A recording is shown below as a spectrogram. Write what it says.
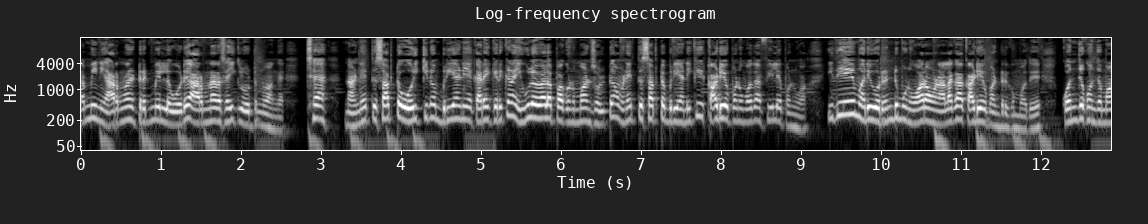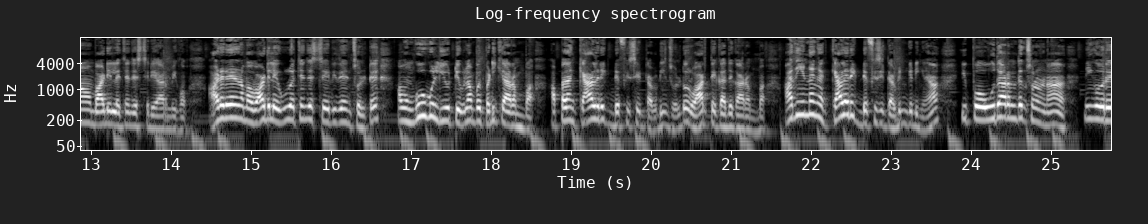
தம்பி நீ அரை மணி நேரம் ட்ரெட்மில்ல ஓடு அரை மணி நேரம் சைக்கிள் ஓட்டுனுவாங்க சே நான் நேற்று சாப்பிட்ட ஒரு கிலோ பிரியாணியை கரைக்கிறதுக்கு நான் இவ்வளோ வேலை பார்க்கணுமான்னு சொல்லிட்டு அவன் நேற்று சாப்பிட்ட பிரியாணிக்கு கார்டியோ பண்ணும்போது தான் ஃபீலே பண்ணுவான். இதே மாதிரி ஒரு ரெண்டு மூணு வாரம் அவன் அழகாக கார்டியோ பண்ணிருக்கும் போது கொஞ்சம் கொஞ்சமாக அவன் பாடியில் சேஞ்சஸ் தெரிய ஆரம்பிக்கும். அடடே நம்ம பாடியில் இவ்வளோ சேஞ்சஸ் தெரியுதுன்னு சொல்லிட்டு அவன் கூகுள் யூடியூப்லாம் போய் படிக்க ஆரம்பிப்பான். அப்போ தான் கேலரிக் டெஃபிசிட் அப்படின்னு சொல்லிட்டு ஒரு வார்த்தை கற்றுக்க ஆரம்பிப்பான் அது என்னங்க? கேலரிக் டெஃபிசிட் அப்படின்னு கேட்டிங்கன்னா இப்போ உதாரணத்துக்கு சொல்லணும்னா நீங்கள் ஒரு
